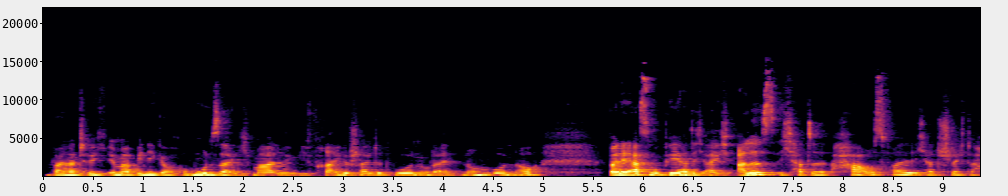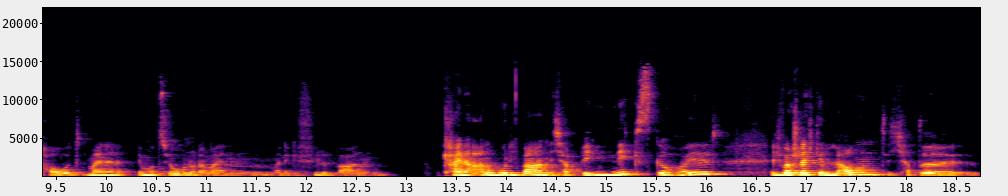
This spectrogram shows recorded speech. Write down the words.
weil natürlich immer weniger Hormone, sage ich mal, irgendwie freigeschaltet wurden oder entnommen wurden auch. Bei der ersten OP hatte ich eigentlich alles. Ich hatte Haarausfall, ich hatte schlechte Haut, meine Emotionen oder mein, meine Gefühle waren, keine Ahnung, wo die waren. Ich habe wegen nichts geheult. Ich war schlecht gelaunt. Ich hatte,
